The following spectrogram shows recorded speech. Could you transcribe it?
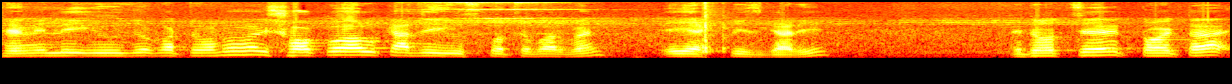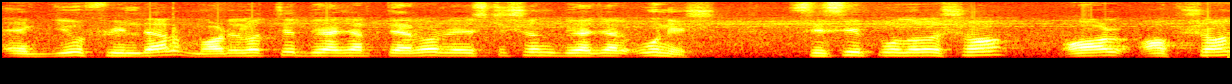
ফ্যামিলি ইউজও করতে পারবেন মানে সকল কাজে ইউজ করতে পারবেন এই এক পিস গাড়ি। এটা হচ্ছে টয়টা একজিও ফিল্ডার, মডেল হচ্ছে দুই হাজার তেরো, রেজিস্ট্রেশন দুই হাজার উনিশ। সিসি পনেরোশো, অল অপশন,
